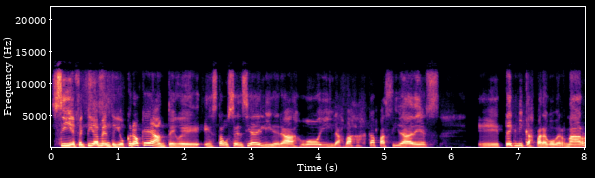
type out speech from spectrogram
Sí, efectivamente. Yo creo que ante eh, esta ausencia de liderazgo y las bajas capacidades eh, técnicas para gobernar,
